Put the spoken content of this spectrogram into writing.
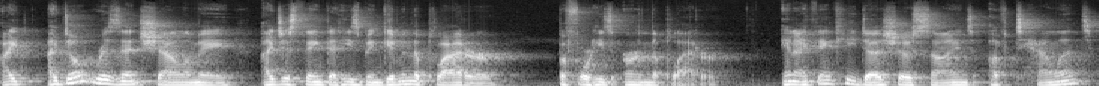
I, I don't resent Chalamet. I just think that he's been given the platter before he's earned the platter. And I think he does show signs of talent,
